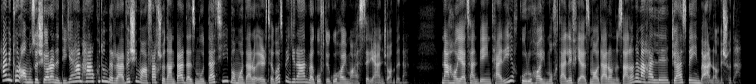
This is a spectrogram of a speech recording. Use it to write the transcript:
همینطور آموزشیاران دیگه هم هر کدوم به روشی موفق شدن بعد از مدتی با مادرها ارتباط بگیرن و گفتگوهای موثری انجام بدن. نهایتا به این طریق گروه های مختلفی از مادران و زنان محله جذب این برنامه شدند.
